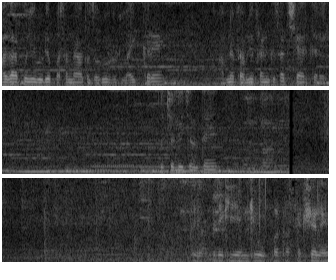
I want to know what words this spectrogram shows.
अगर आपको ये वीडियो पसंद आया तो ज़रूर लाइक करें, अपने फैमिली फ्रेंड के साथ शेयर करें। तो चलिए चलते हैं। तो यहाँ पे देखिए इनके ऊपर का सेक्शन है,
